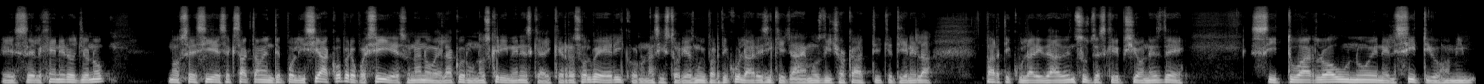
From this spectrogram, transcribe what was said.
es el género, yo no, no sé si es exactamente policiaco, pero pues sí, es una novela con unos crímenes que hay que resolver y con unas historias muy particulares y que ya hemos dicho acá que tiene la particularidad en sus descripciones de situarlo a uno en el sitio. A mí,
